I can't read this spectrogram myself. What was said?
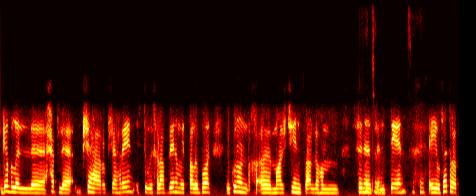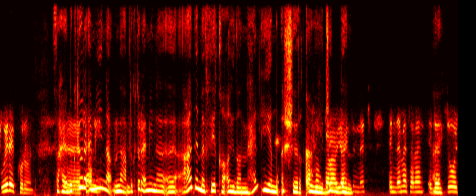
قبل الحفلة بشهر بشهرين يستوي خلاف بينهم ويطلقون يكونون مالشين صار لهم سنة فترة. سنتين. صحيح. أي وفترة طويلة يكونون. صحيح. آه، دكتورة آه أمينة نعم دكتورة أمينة آه عدم الثقة أيضا هل هي مؤشر قوي جدا؟ إن مثلا إذا أي. الزوج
